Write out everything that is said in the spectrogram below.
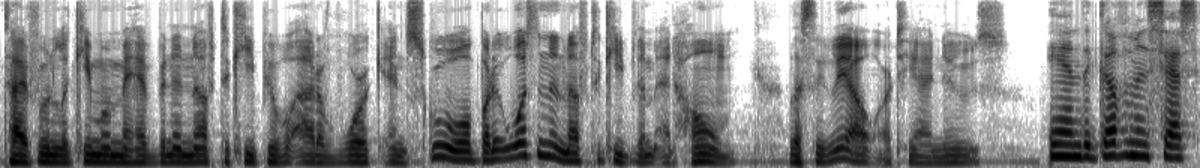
Typhoon Lekima may have been enough to keep people out of work and school, but it wasn't enough to keep them at home. Leslie Liao, RTI News. And the government says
